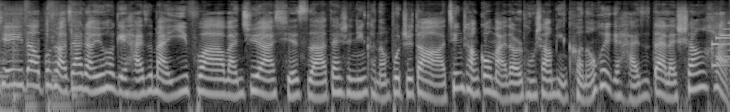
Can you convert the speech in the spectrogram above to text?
儿童节一到，不少家长又会给孩子买衣服啊、玩具啊、鞋子啊，但是您可能不知道啊，经常购买的儿童商品可能会给孩子带来伤害。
